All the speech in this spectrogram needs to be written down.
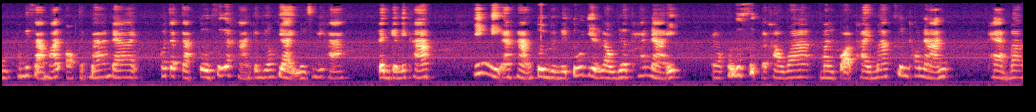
มเพราะไม่สามารถออกจากบ้านได้ ก็จะกักตุนซื้ออาหารกันยกใหญ่เลยใช่ไหมคะ เป็นกันไหมคะ ยิ่งมีอาหารตุนอยู่ในตู้เย็นเราเยอะแค่ไหน เราก็รู้สึกนะคะว่ามันปลอดภัยมากขึ้นเท่านั้น แถมบาง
